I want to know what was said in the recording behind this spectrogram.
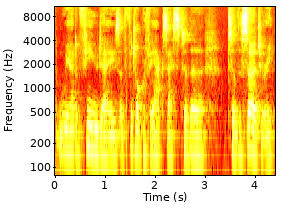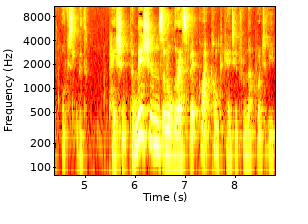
we had a few days of photography access to the to the surgery, obviously with patient permissions and all the rest of it, quite complicated from that point of view.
